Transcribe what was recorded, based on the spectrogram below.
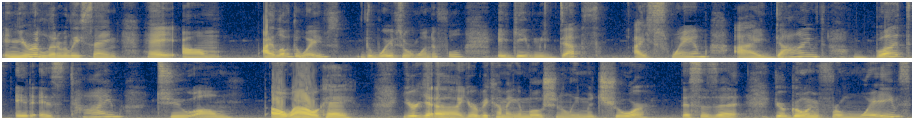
And you're literally saying hey um i love the waves. The waves were wonderful. It gave me depth. I swam. I dived. But it is time to um oh wow okay. You're uh, you're becoming emotionally mature. This is it. You're going from waves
